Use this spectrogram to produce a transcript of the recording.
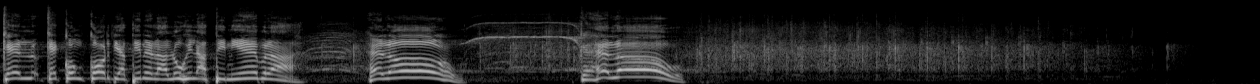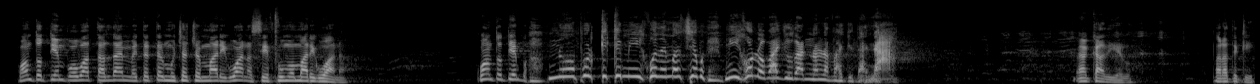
¿Qué, concordia tiene la luz y la tiniebla? Hello. Que hello. ¿Cuánto tiempo va a tardar en meterte el muchacho en marihuana si fuma marihuana? ¿Cuánto tiempo? No, porque que mi hijo es demasiado. Mi hijo lo va a ayudar, no lo va a ayudar. Nada. Ven acá, Diego. Párate aquí.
